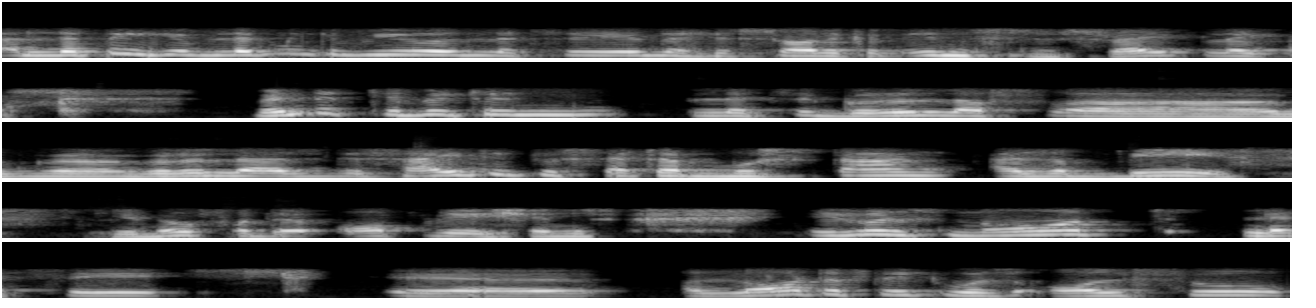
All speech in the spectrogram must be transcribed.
uh, let me give let me give you a, let's say the historical instance, right? Like when the Tibetan let's say guerrilla uh, guerrillas decided to set up Mustang as a base, you know, for the operations, it was not let's say uh, a lot of it was also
